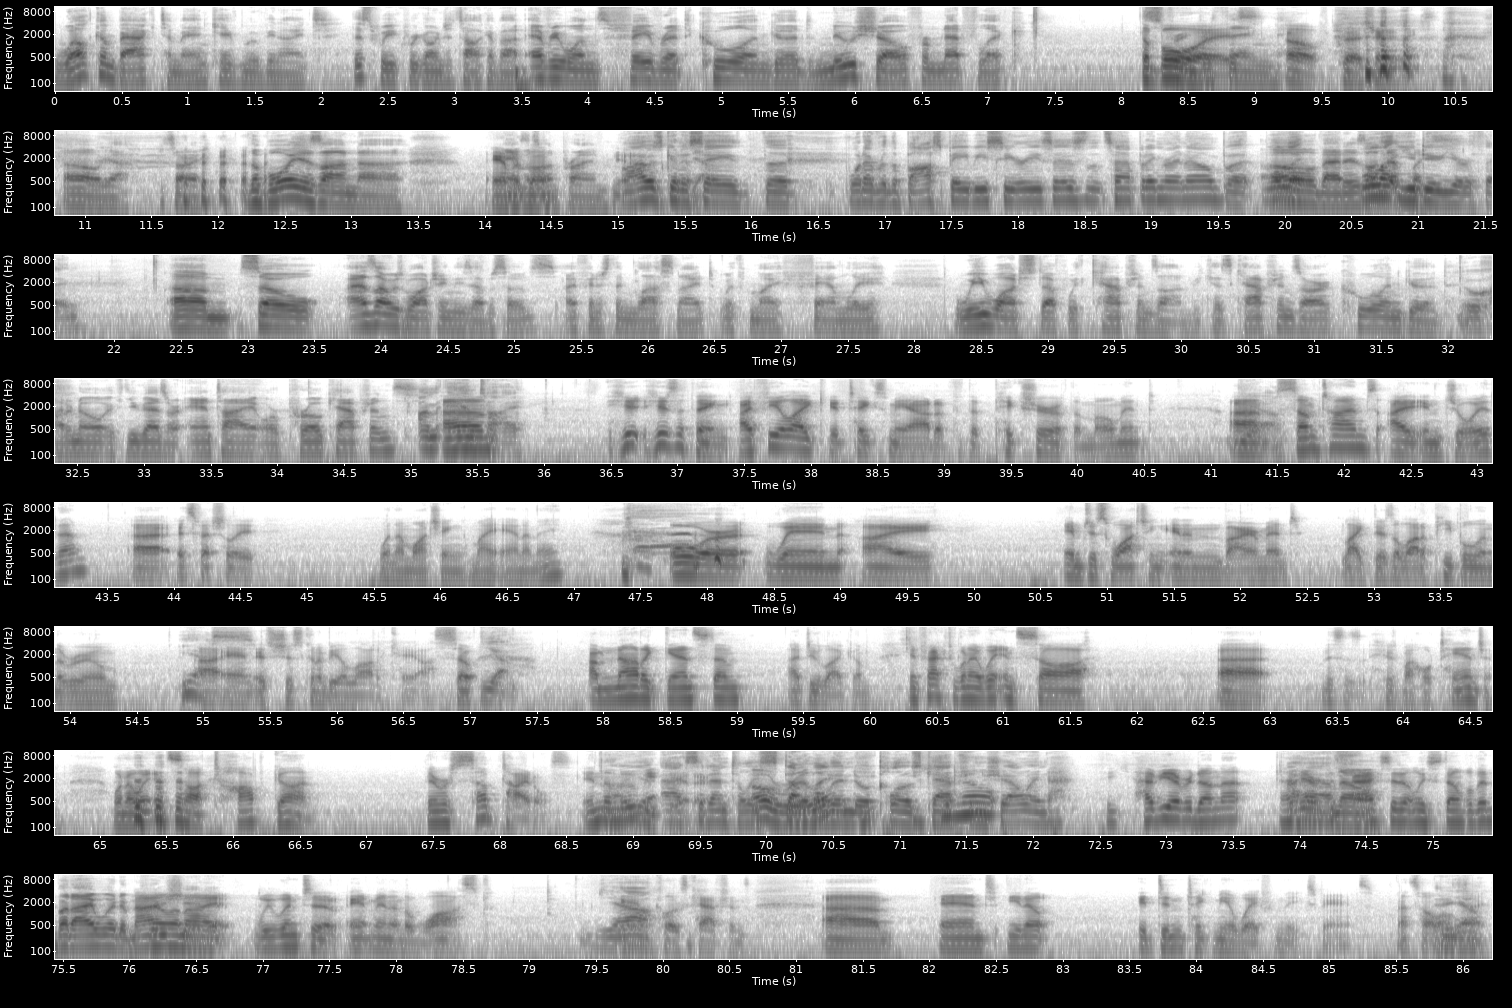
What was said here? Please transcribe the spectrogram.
Welcome back to Man Cave Movie Night. This week we're going to talk about everyone's favorite cool and good new show from Netflix. The Stranger boys. Thing. Oh, the Stranger Things. Oh yeah, sorry. the Boy is on uh, Amazon. Amazon. Prime. Yeah. Well, I was gonna Yeah. say the whatever the Boss Baby series is that's happening right now, but we'll Oh, let, that is we'll on let you do your thing. Um, so as I was watching these episodes, I finished them last night with my family. We watch stuff with captions on because captions are cool and good. Ugh. I don't know if you guys are anti or pro captions. I'm Um, anti. Here, here's the thing. I feel like it takes me out of the picture of the moment. Um, Yeah. Sometimes I enjoy them, uh, especially when I'm watching my anime, or when I am just watching in an environment like there's a lot of people in the room, yes. uh, and it's just going to be a lot of chaos. So Yeah. I'm not against them. I do like them. In fact, when I went and saw, uh, this is here's my whole tangent. When I went and saw Top Gun, there were subtitles in the Oh, movie you theater. accidentally Oh, stumbled really? into a Y- closed you caption know- showing. Have you ever done that? Have I you ever have. just No. accidentally stumbled in? but I would appreciate Niall and I, it. we went to Ant Man and the Wasp Yeah. and closed captions, um, and you know, it didn't take me away from the experience. That's all There I'll you say. go.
